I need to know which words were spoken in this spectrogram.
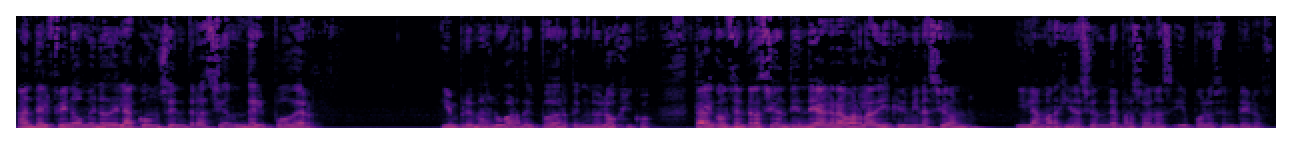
ante el fenómeno de la concentración del poder. Y en primer lugar del poder tecnológico. Tal concentración tiende a agravar la discriminación y la marginación de personas y pueblos enteros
